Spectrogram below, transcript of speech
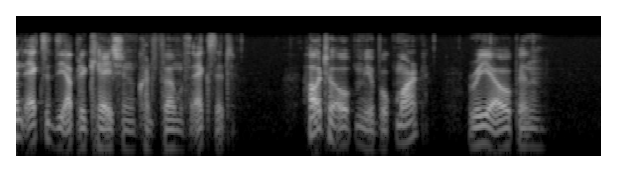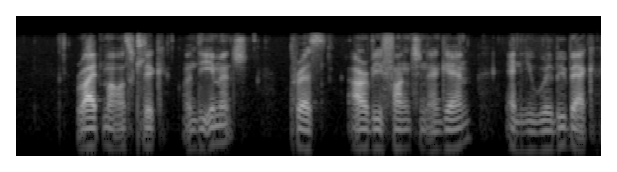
And exit the application, confirm with exit. How to open your bookmark? Reopen, right mouse click on the image, press RV function again, and you will be back.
